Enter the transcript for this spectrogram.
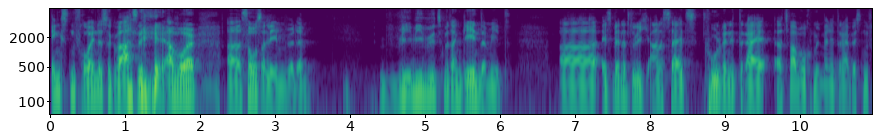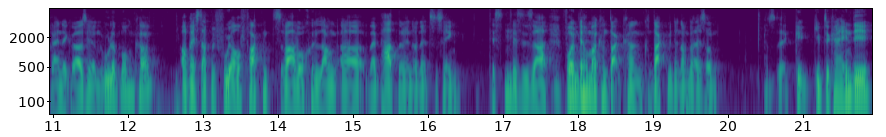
engsten Freunden so quasi einmal äh, sowas erleben würde. Wie, wie würde es mir dann gehen damit? Äh, es wäre natürlich einerseits cool, wenn ich drei, äh, zwei Wochen mit meinen drei besten Freunden quasi einen Urlaub machen kann. Aber es darf mir früh anfucken, zwei Wochen lang äh, meine Partnerin noch nicht zu sehen. Das, das ist auch, vor allem, da haben wir Kontakt, keinen Kontakt miteinander. Also, es äh, gi- gibt ja kein Handy.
